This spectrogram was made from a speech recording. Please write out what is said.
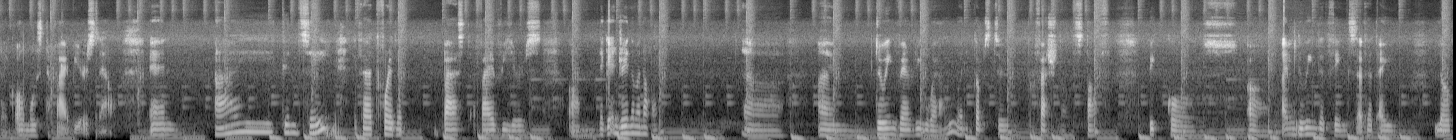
like almost five years now, and I can say that for the past five years, um, nag-enjoy naman ako. Uh, I'm doing very well when it comes to professional stuff because um, I'm doing the things that I love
